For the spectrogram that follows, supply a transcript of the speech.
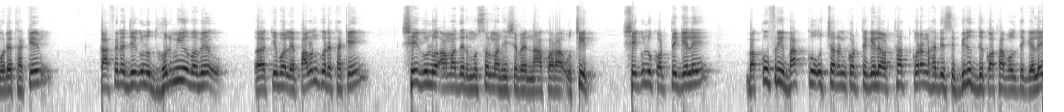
করে থাকে কাফেরা যেগুলো ধর্মীয়ভাবে কি বলে, পালন করে থাকে, সেগুলো আমাদের মুসলমান হিসেবে না করা উচিত। সেগুলো করতে গেলে বা কুফরি বাক্য উচ্চারণ করতে গেলে, অর্থাৎ কোরআন হাদিসের বিরুদ্ধে কথা বলতে গেলে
